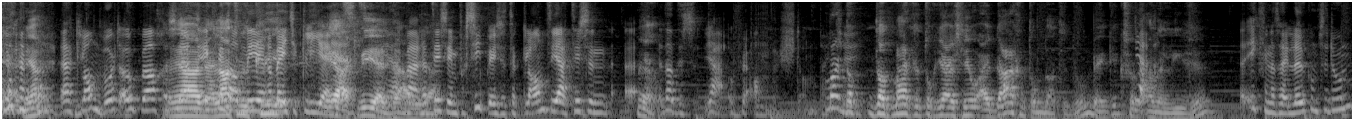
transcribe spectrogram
Klant, ja? Ja, klant wordt ook wel gezegd. Ja, ik nee, vind laten dat we meer een beetje cliënt. Ja, cliënt Ja, maar het is in principe is het een klant. Ja, het is een. eh. Dat is ja, ook weer anders dan. Maar je- dat, dat maakt het toch juist heel uitdagend om dat te doen, denk ik, zo'n analyse. Ik vind dat heel leuk om te doen.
